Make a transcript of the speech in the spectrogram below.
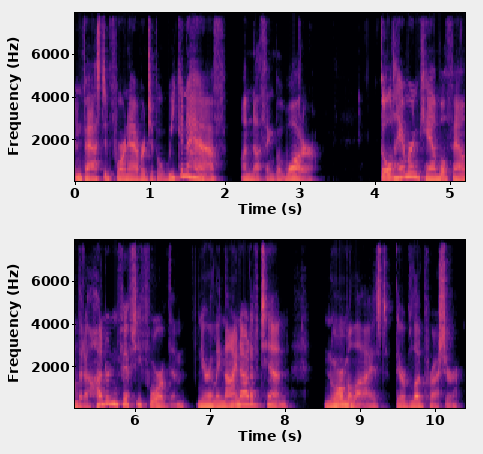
and fasted for an average of a week and a half on nothing but water. Goldhamer and Campbell found that 154 of them, nearly 9 out of 10, normalized their blood pressure.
